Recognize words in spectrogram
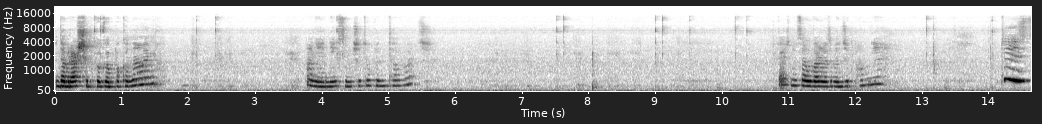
Dobra, szybko go pokonałem. A nie, nie chcę mi się tu wentować. Ktoś nie zauważy, że to będzie po mnie. To jest...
